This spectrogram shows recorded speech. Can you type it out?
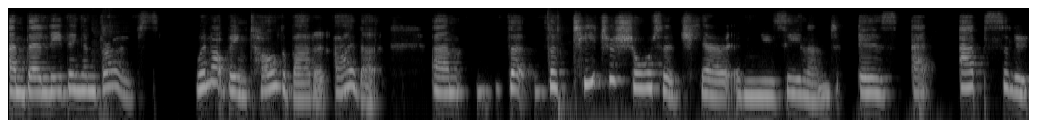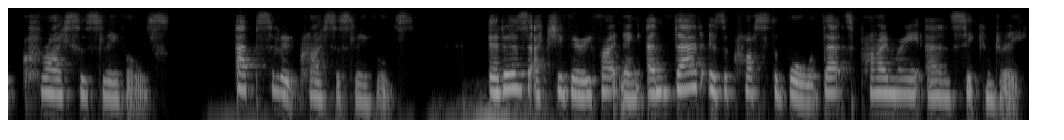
And they're leaving in droves. We're not being told about it either. Um, the the teacher shortage here in New Zealand is at absolute crisis levels, absolute crisis levels. It is actually very frightening. And that is across the board. That's primary and secondary.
